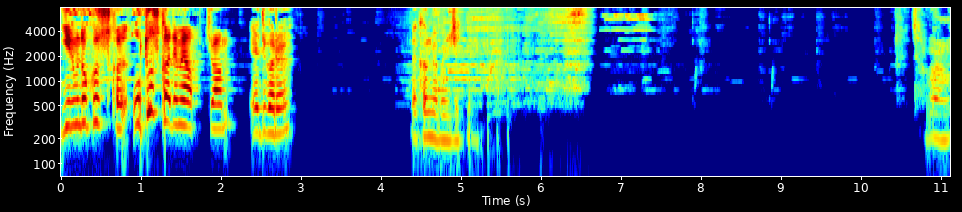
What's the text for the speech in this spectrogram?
29 ka- 30 kademe yapacağım Edgar'ı. Bakalım yapabilecek miyim? Tamam.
